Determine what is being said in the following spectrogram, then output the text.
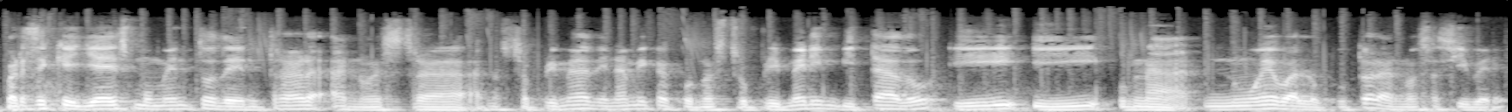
parece que ya es momento de entrar a nuestra, a nuestra primera dinámica con nuestro primer invitado y, y una nueva locutora, ¿no es así, Bere?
